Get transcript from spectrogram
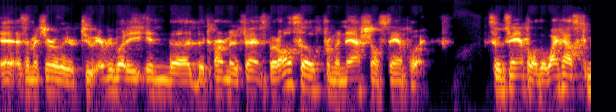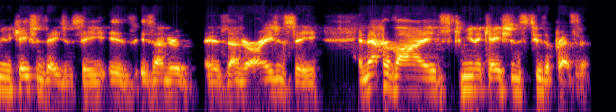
as I mentioned earlier, to everybody in the, the Department of Defense, but also from a national standpoint. So, example, the White House Communications Agency is, is under is under our agency, and that provides communications to the president,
